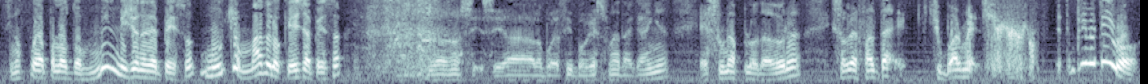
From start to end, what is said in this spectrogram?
Si no fuera por los dos mil millones de pesos, mucho más de lo que ella pesa, No, no, sí, sí, ya lo puedo decir porque es una tacaña, es una explotadora y solo le falta eh, chuparme... este es primitivo.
